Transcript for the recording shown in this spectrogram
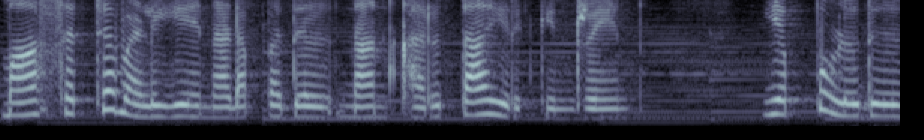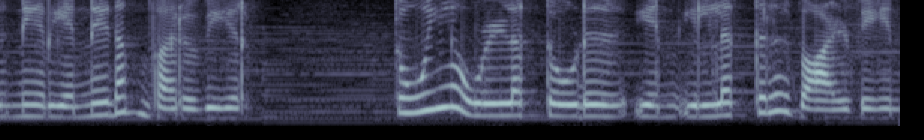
மாசற்ற வழியே நடப்பதில் நான் கருத்தாயிருக்கின்றேன். எப்பொழுது நீர் என்னிடம் வருவீர்? தூய உள்ளத்தோடு என் இல்லத்தில் வாழ்வேன்.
